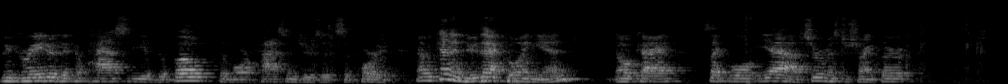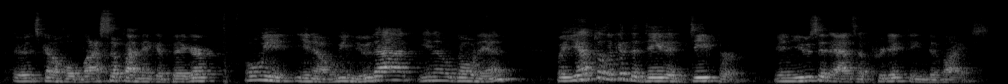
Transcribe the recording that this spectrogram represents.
the greater the capacity of the boat, the more passengers it supported. Now we kind of knew that going in, okay? It's like, well, yeah, sure, Mr. Schrankler, it's going to hold less if I make it bigger. Well, we, you know, we knew that, you know, going in. But you have to look at the data deeper and use it as a predicting device.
